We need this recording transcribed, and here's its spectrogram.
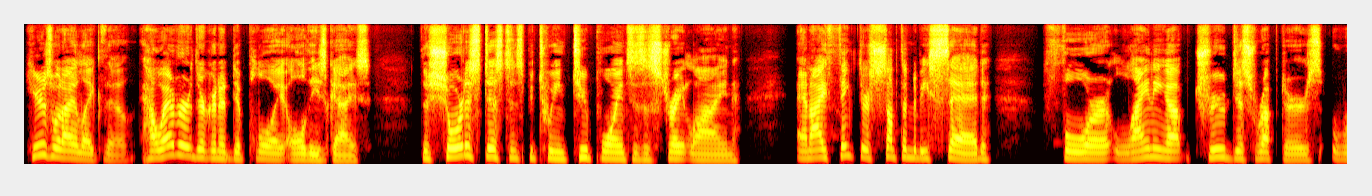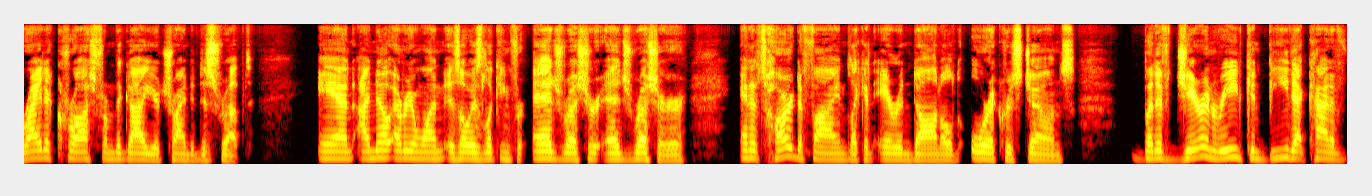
Here's what I like though. However, they're going to deploy all these guys. The shortest distance between two points is a straight line. And I think there's something to be said for lining up true disruptors right across from the guy you're trying to disrupt. And I know everyone is always looking for edge rusher, edge rusher, and it's hard to find like an Aaron Donald or a Chris Jones. But if Jarran Reed can be that kind of,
